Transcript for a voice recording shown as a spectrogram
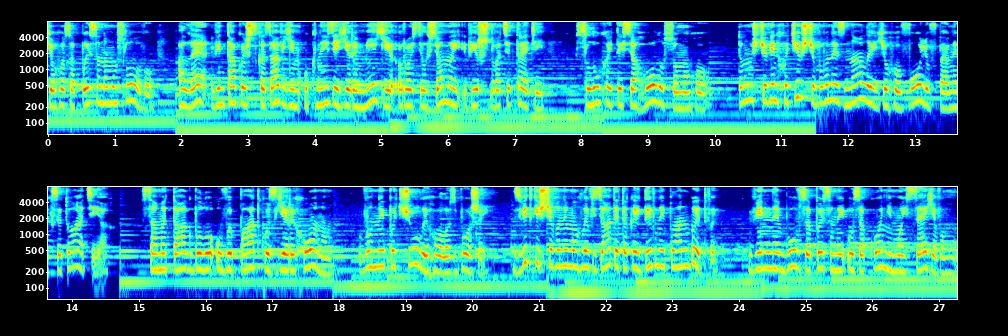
його записаному слову, але він також сказав їм у книзі Єремії, розділ 7, вірш 23: Слухайтеся голосу мого тому що він хотів, щоб вони знали його волю в певних ситуаціях. Саме так було у випадку з Єрихоном. Вони почули голос Божий. Звідки ще вони могли взяти такий дивний план битви? Він не був записаний у законі Мойсеєвому.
